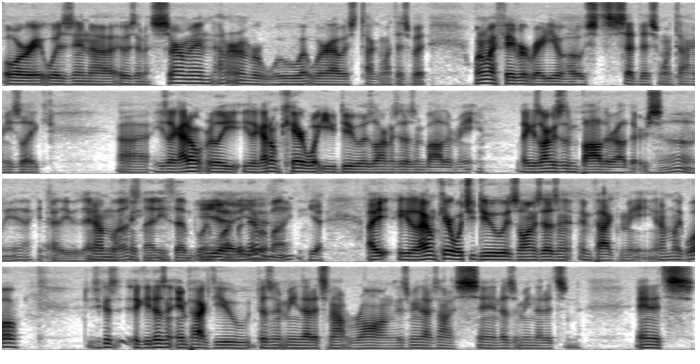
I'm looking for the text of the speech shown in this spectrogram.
or it was in a. It was in a sermon. I don't remember who, where I was talking about this, but one of my favorite radio hosts said this one time. He's like, uh, he's like, I don't really. He's like, I don't care what you do as long as it doesn't bother me. Like as long as it doesn't bother others. Oh yeah, I can tell you And that I'm was like- ninety-seven point Yeah, one, but never mind. Yeah, I he's like, I don't care what you do as long as it doesn't impact me. And I'm like, well, just because like, it doesn't impact you doesn't mean that it's not wrong. It doesn't mean that it's not a sin. It Doesn't mean that it's, and it's,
